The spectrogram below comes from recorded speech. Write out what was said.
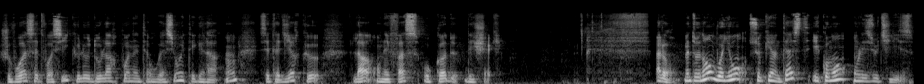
je vois cette fois-ci que le dollar point d'interrogation est égal à 1, c'est-à-dire que là, on est face au code d'échec. Alors, maintenant, voyons ce qu'est un test et comment on les utilise.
